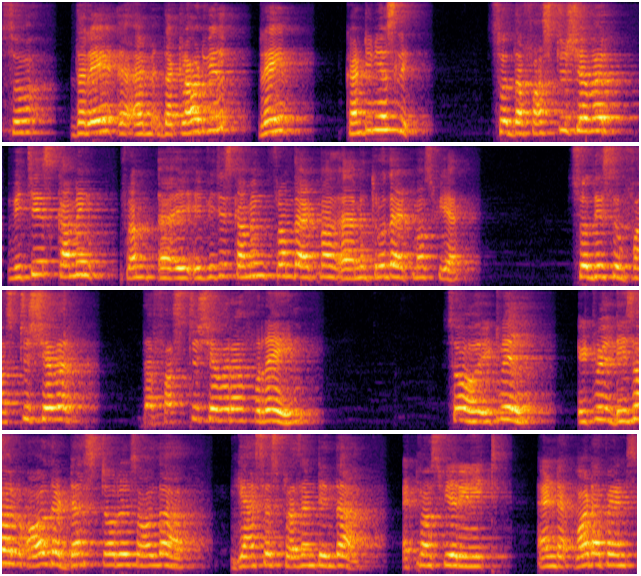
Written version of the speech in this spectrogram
So the rain, uh, the cloud will rain continuously. So the first shower which is coming from uh, which is coming from the atmosphere, I mean through the atmosphere. So this first shower, the first shower of rain. So it will it will dissolve all the dust or else all the gases present in the atmosphere in it. And what happens?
